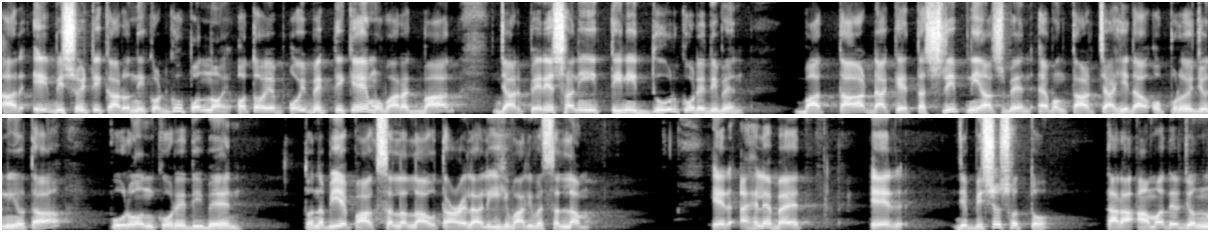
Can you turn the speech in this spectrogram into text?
আর এই বিষয়টি কারও নিকট গোপন নয়। অতএব ওই ব্যক্তিকে মোবারকবাদ, যার পেরেশানি তিনি দূর করে দিবেন বা তার ডাকে তশরিফ নিয়ে আসবেন এবং তার চাহিদা ও প্রয়োজনীয়তা পূরণ করে দিবেন। তো নবী পাক সাল্লাহ তাল আলিহি আলী ওসাল্লাম এর আহলে ব্যত এর যে বিশেষত্ব, তারা আমাদের জন্য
